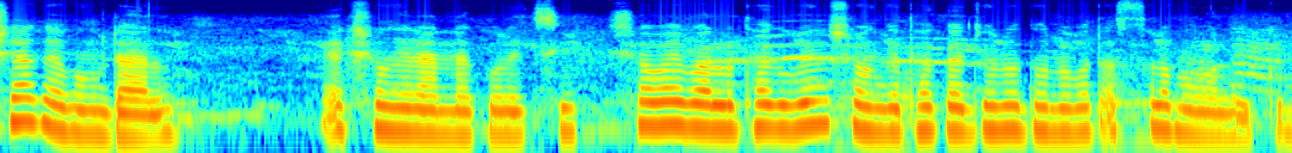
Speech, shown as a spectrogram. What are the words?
শাক এবং ডাল। একসঙ্গে রান্না করেছি। সবাই ভালো থাকবেন, সঙ্গে থাকার জন্য ধন্যবাদ। আসসালামু আলাইকুম।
